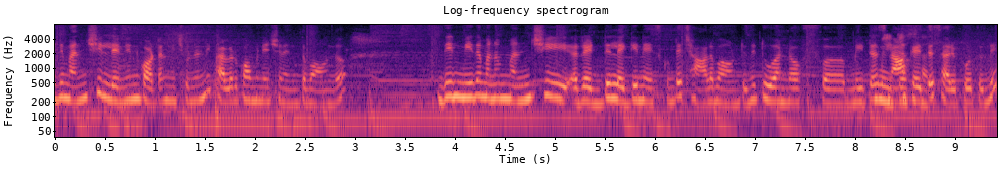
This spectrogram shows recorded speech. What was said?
ఇది మంచి లెనిన్ కాటన్ చూడండి. కలర్ కాంబినేషన్ ఎంత బాగుందో. దీని మీద మనం మంచి రెడ్ లెగ్గిన్ వేసుకుంటే చాలా బాగుంటుంది. టూ అండ్ హాఫ్ మీటర్స్ నాకైతే సరిపోతుంది.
